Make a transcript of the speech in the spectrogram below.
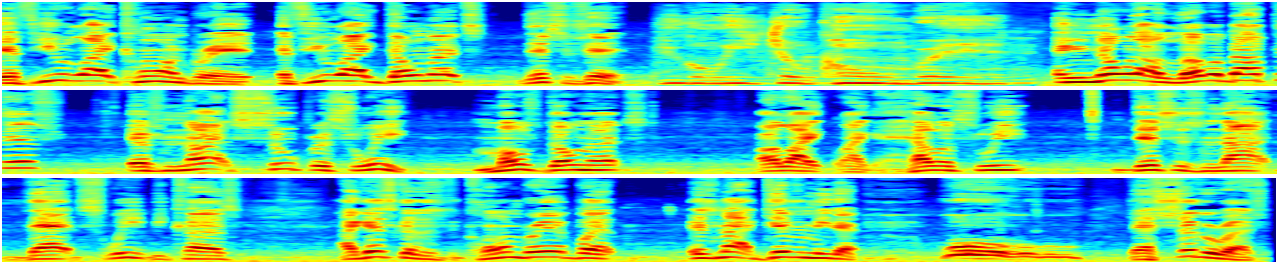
If you like cornbread, if you like donuts, this is it. You gonna eat your cornbread. And you know what I love about this? It's not super sweet. Most donuts are like like hella sweet. This is not that sweet because I guess because it's the cornbread, but it's not giving me that whoo that sugar rush.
